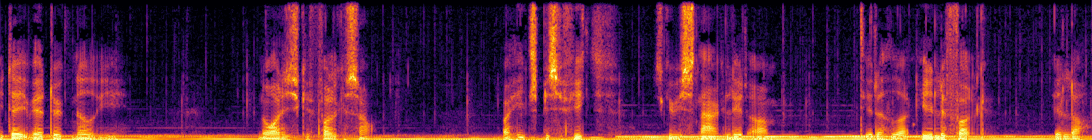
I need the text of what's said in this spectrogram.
I dag vil jeg dykke ned i nordiske folkesavn, og helt specifikt skal vi snakke lidt om det, der hedder ellefolk eller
